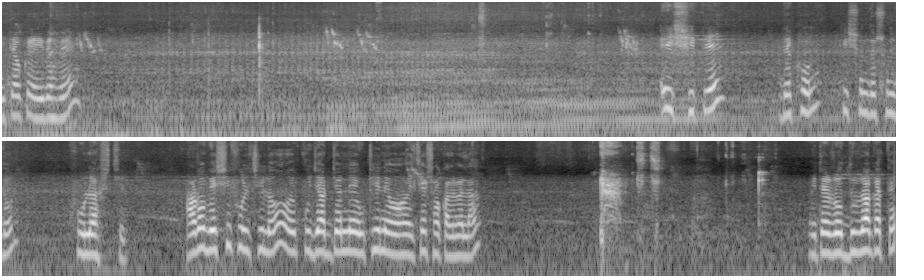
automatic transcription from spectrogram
এইটাকে এইভাবে এই শীতে দেখুন কি সুন্দর সুন্দর ফুল আসছে। আরও বেশি ফুল ছিল, ওই পূজার জন্য উঠিয়ে নেওয়া হয়েছে সকালবেলা। এটা রোদ্দুর আগাতে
